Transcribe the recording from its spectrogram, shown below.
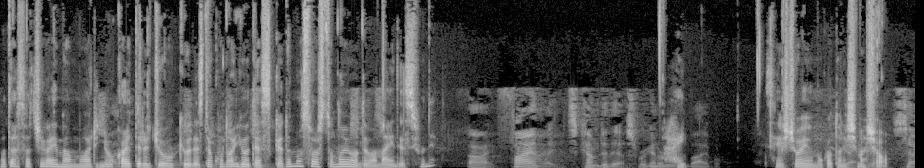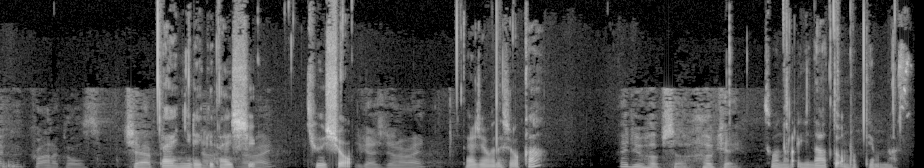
私たちが今周りに置かれている状況ですね。この世ですけども、それはそのようではないですよね。はい。聖書を読むことにしましょう。第2歴代史9章。大丈夫でしょうか？そうならいいなと思っています。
